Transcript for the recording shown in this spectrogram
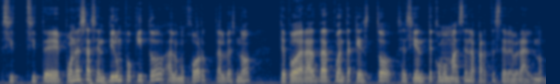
si te pones a sentir un poquito, a lo mejor, tal vez no, te podrás dar cuenta que esto se siente como más en la parte cerebral, ¿no?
